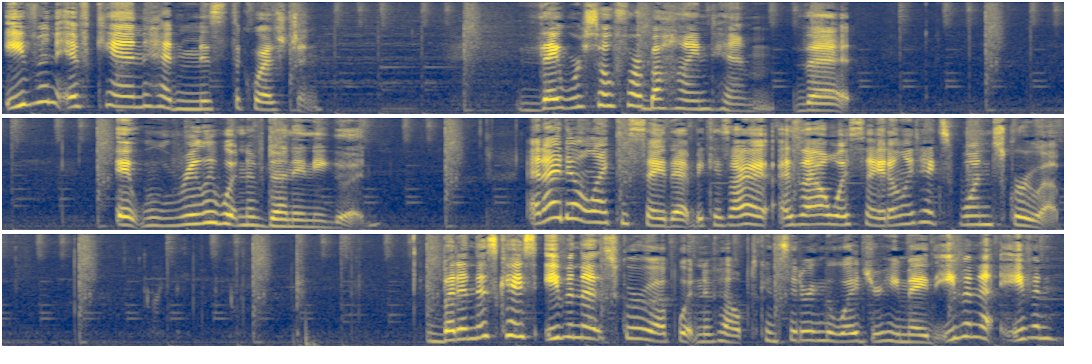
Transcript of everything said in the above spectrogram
even if Ken had missed the question, they were so far behind him that it really wouldn't have done any good. And I don't like to say that because I as I always say it only takes one screw up. But in this case, even that screw up wouldn't have helped considering the wager he made. Even that even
